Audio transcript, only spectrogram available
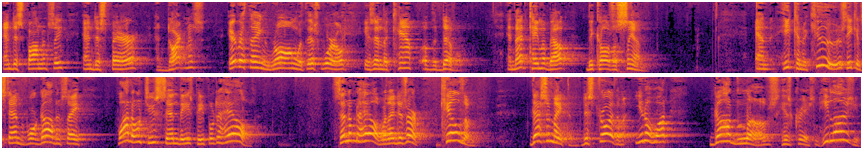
and despondency and despair and darkness. Everything wrong with this world is in the camp of the devil. And that came about because of sin. And he can accuse, he can stand before God and say, Why don't you send these people to hell? Send them to hell where they deserve. Kill them. Decimate them. Destroy them. You know what? God loves His creation. He loves you.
